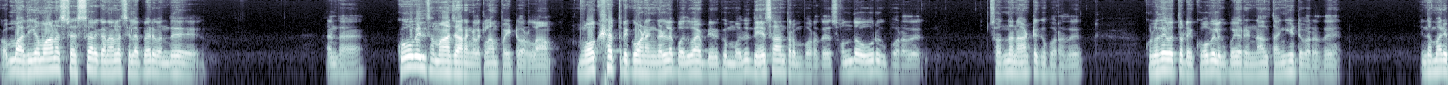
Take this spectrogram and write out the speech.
ரொம்ப அதிகமான ஸ்ட்ரெஸ்ஸாக இருக்கனால சில பேர் வந்து அந்த கோவில் சமாச்சாரங்களுக்கெல்லாம் போயிட்டு வரலாம். மோக்ஷ திரிகோணங்களில் பொதுவாக இப்படி இருக்கும்போது தேசாந்திரம் போகிறது சொந்த ஊருக்கு போகிறது சொந்த நாட்டுக்கு போகிறது குலதெய்வத்துடைய கோவிலுக்கு போய் ரெண்டு நாள் தங்கிட்டு வர்றது இந்த மாதிரி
